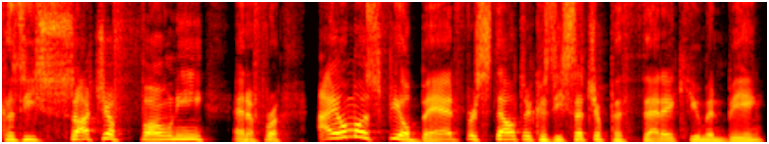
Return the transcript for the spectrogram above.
because he's such a phony and a. Fr- I almost feel bad for Stelter because he's such a pathetic human being.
